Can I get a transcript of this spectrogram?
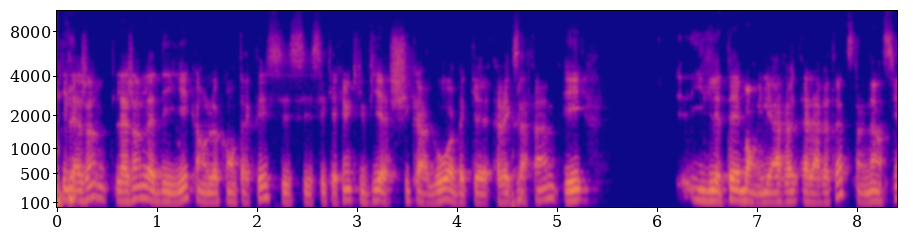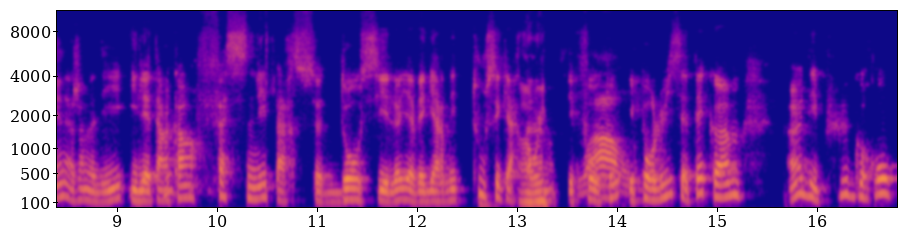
Puis l'agent l'agent de la DIA, quand on l'a contacté, c'est- c'est c'est quelqu'un qui vit à Chicago avec, euh, avec sa femme et il était, bon, il est à la retraite, c'est un ancien agent de la DIA. Il était encore fasciné par ce dossier-là. Il avait gardé tous ses cartons, Ah oui. ses photos. Wow. Et pour lui, c'était comme un des plus gros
